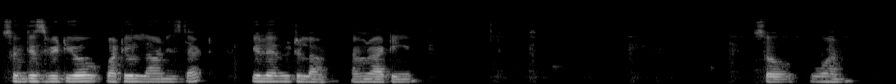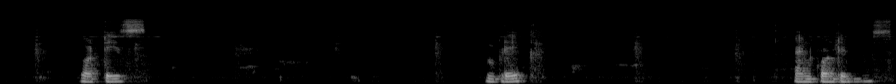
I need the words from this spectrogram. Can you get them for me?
So in this video, what you'll learn is that you'll be able to learn. I'm writing you. So one, what is break and continuous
